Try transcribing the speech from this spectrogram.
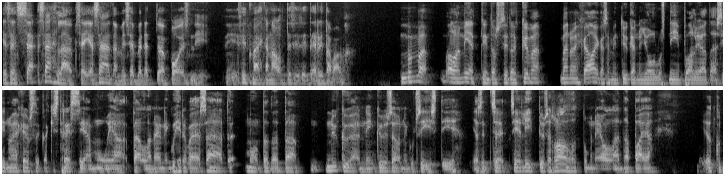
ja sen sä, sähläyksen ja säätämisen vedettyä pois, niin, niin sitten mä ehkä nauttisin siitä eri tavalla. Mä, mä aloin miettiä tuossa sitä, että kyllä mä, mä en ole ehkä aikaisemmin tykännyt joulusta niin paljon, tai siinä on ehkä just kaikki stressiä ja muu ja tällainen niin kuin hirveä säätö, mutta tota, nykyään niin kyllä se on niin kuin siistiä. Ja sitten siihen liittyy se rauhoittuminen jollain tapaa ja jotkut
